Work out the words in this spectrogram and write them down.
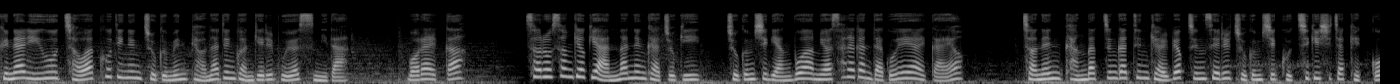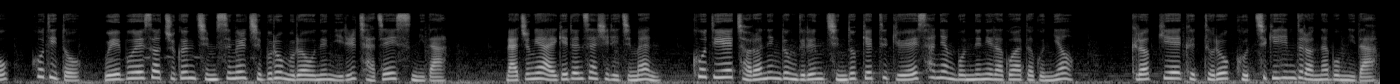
그날 이후 저와 코디는 조금은 변화된 관계를 보였습니다. 뭐랄까? 서로 성격이 안 맞는 가족이 조금씩 양보하며 살아간다고 해야 할까요? 저는 강박증 같은 결벽 증세를 조금씩 고치기 시작했고, 코디도 외부에서 죽은 짐승을 집으로 물어오는 일을 자제했습니다. 나중에 알게 된 사실이지만, 코디의 저런 행동들은 진돗개 특유의 사냥 본능이라고 하더군요. 그렇기에 그토록 고치기 힘들었나 봅니다.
